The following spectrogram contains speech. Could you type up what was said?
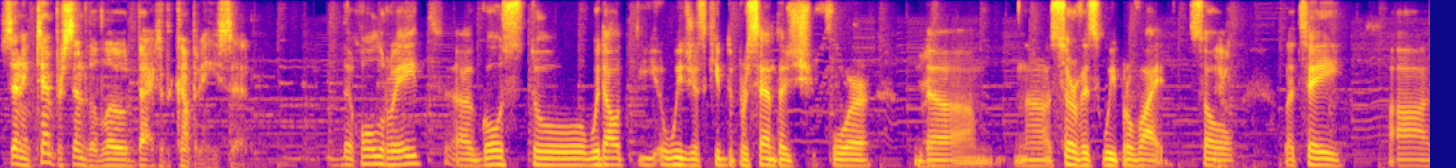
sending 10% of the load back to the company, he said. The whole rate uh, goes to without, we just keep the percentage for the um, uh, service we provide. So yeah. let's say uh,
